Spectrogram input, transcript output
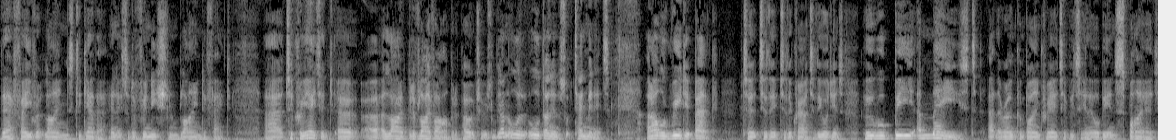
their favourite lines together in a sort of Venetian blind effect uh, to create a, a live bit of live art, bit of poetry, which will be done all, all done in sort of ten minutes, and I will read it back to, to the to the crowd, to the audience, who will be amazed at their own combined creativity, and they will be inspired,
